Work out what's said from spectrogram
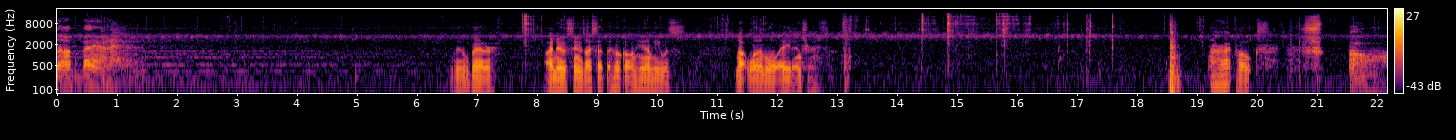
Not bad. Little better. I knew as soon as I set the hook on him, he was not one of them little eight inchers. All right, folks. Oh,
